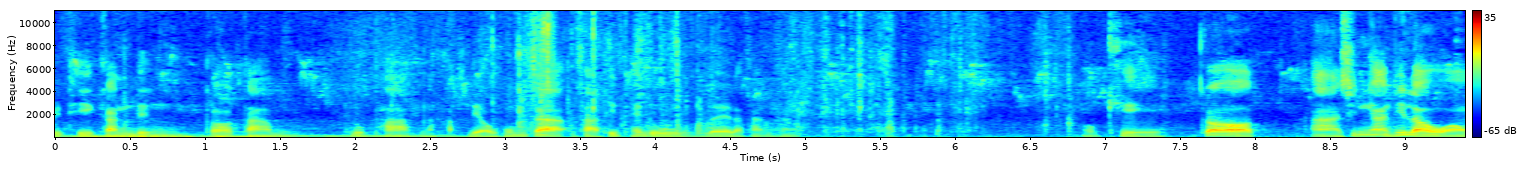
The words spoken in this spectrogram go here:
วิธีการดึงก็ตามรูปภาพนะครับ เดี๋ยวผมจะสาธิตให้ดูเลยแล้วกันครับโอเค ก็ชิ้นงานที่เราเอา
